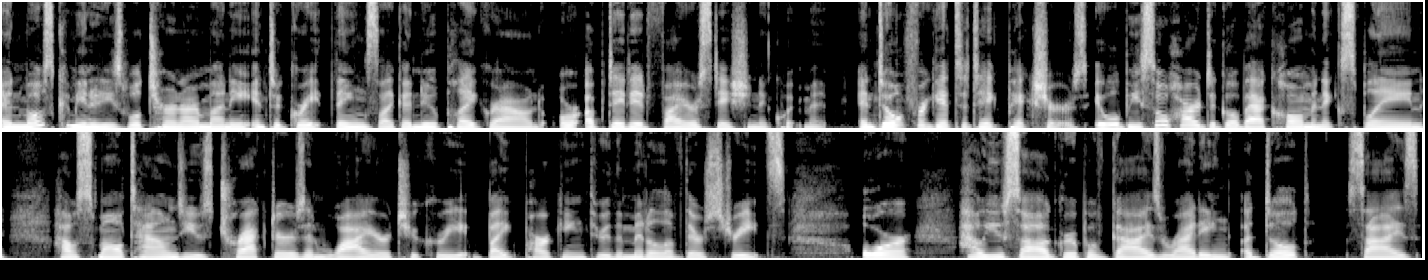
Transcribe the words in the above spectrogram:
And most communities will turn our money into great things like a new playground or updated fire station equipment. And don't forget to take pictures. It will be so hard to go back home and explain how small towns use tractors and wire to create bike parking through the middle of their streets, or how you saw a group of guys riding adult size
